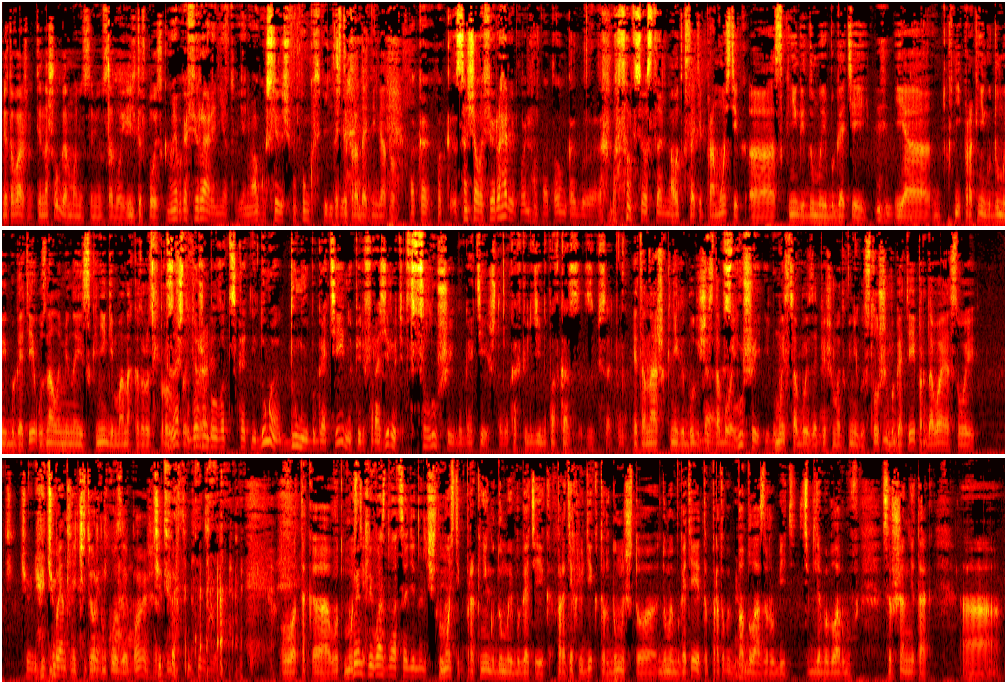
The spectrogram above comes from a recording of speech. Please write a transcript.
Это важно. Ты нашел гармонию с самим собой или ты в поисках? У меня пока Феррари нет. Я не могу к следующему пункту перейти. То есть ты продать не готов? Пока, пока сначала Феррари понял, потом как бы потом все остальное. А вот, кстати, про мостик э, с книгой «Думай и богатей». Я кни, про книгу «Думай и богатей» узнал именно из книги «Монах, который Ты знаешь, ты должен был вот сказать не «думай», «думай и богатей», но перефразировать в «слушай и богатей», чтобы как-то людей на подкаст записать, понял? Это наша книга «Будущее да, с тобой». «Слушай и богатей». Мы с тобой запишем да. эту книгу «Слушай богатей», продавая свой Бентли четвертом кузове, помнишь? Четвертом кузове. Вот, так а, вот мостик. Бентли ВАЗ-2104. Мостик про книгу «Думай богатей». Про тех людей, которые думают, что «Думай богатей» – это про то, как бабла зарубить. Типа для баблорубов. Совершенно не так. А,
